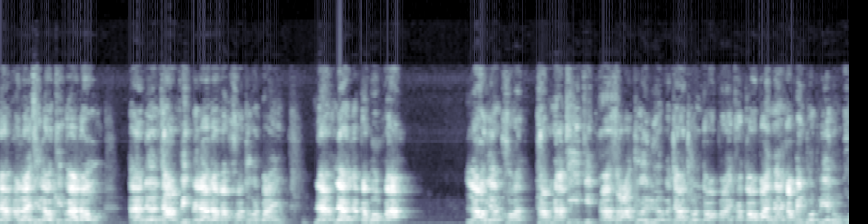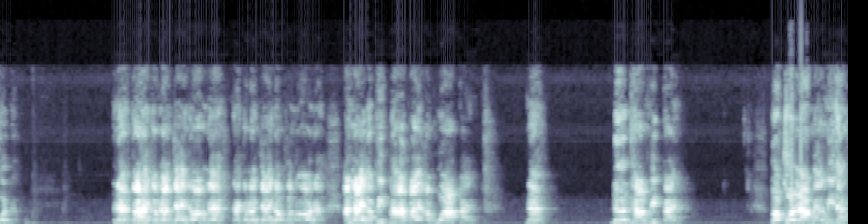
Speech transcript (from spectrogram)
นะอะไรที่เราคิดว่าเราเดินทางผิดไปแล้วเราก็ขอโทษไปนะแล้วแล้วก็บอกว่า เรายังขอทำหน้าที่จิตอาสาช่วยเหลือประชาชนต่อไป ก็ต่อไปแม่ก็เป็นบทเรียนของคน นะก็ให้กำลังใจน้องนะให้กำลังใจน้องต้นอ้อนะอันไหนเราผิดพลาดไปเอาว่าไปนะ เดินทางผิดไป เพราะคนเราแม่งมีทั้ง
